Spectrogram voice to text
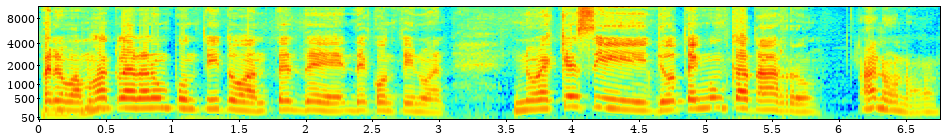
Pero vamos a aclarar un puntito antes de, de continuar. No es que si yo tengo un catarro. Ah, no, no.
